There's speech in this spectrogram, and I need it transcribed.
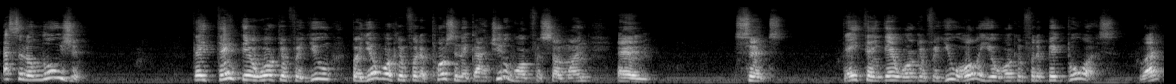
that's an illusion. They think they're working for you, but you're working for the person that got you to work for someone. And since they think they're working for you, only you're working for the big boys, right?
